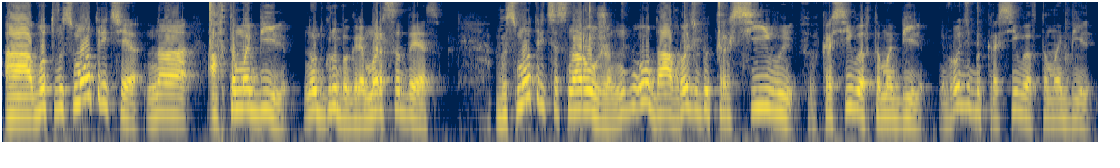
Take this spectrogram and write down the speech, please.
а вот вы смотрите на автомобиль, ну, вот, грубо говоря, Mercedes. Вы смотрите снаружи, ну, ну да, вроде бы красивый, красивый автомобиль, вроде бы красивый автомобиль.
